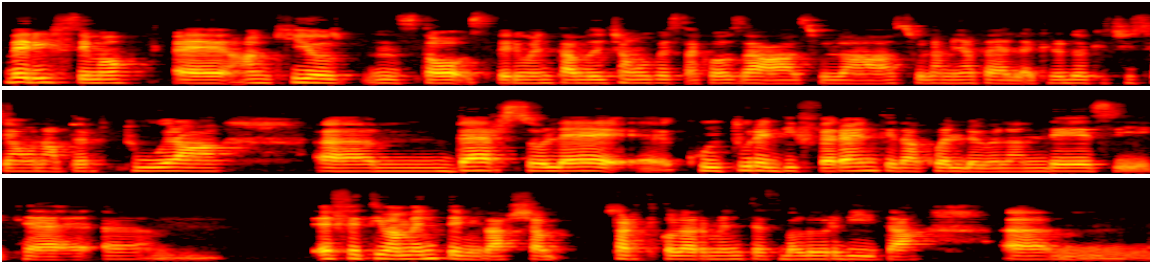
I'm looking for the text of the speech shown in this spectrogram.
Verissimo, eh, anch'io mm, sto sperimentando diciamo, questa cosa sulla, sulla, mia pelle, credo che ci sia un'apertura ehm, verso le eh, culture differenti da quelle olandesi che ehm, effettivamente mi lascia particolarmente sbalordita. Um,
